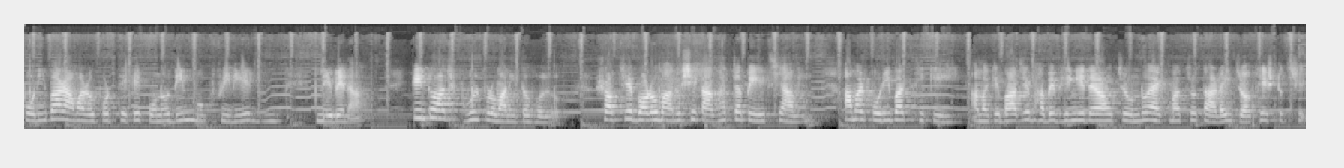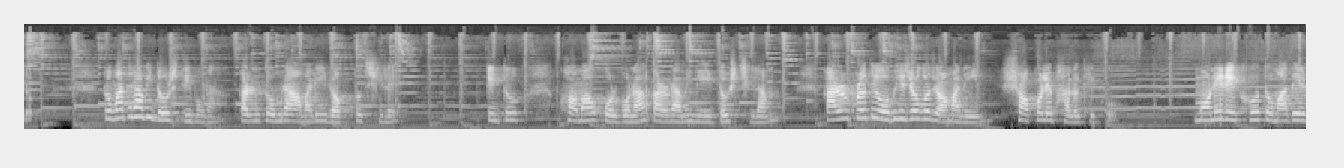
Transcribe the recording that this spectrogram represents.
পরিবার আমার ওপর থেকে কোনো দিন মুখ ফিরিয়ে নেবে না। কিন্তু আজ ভুল প্রমাণিত হলো। সবচেয়ে বড় মানসিক আঘাতটা পেয়েছি আমি। আমার পরিবার থেকেই। আমাকে বাজেভাবে ভেঙে দেওয়ার জন্য একমাত্র তারাই যথেষ্ট ছিল। তোমাদের আমি দোষ দিব না, কারণ তোমরা আমারই রক্ত ছিলে। কিন্তু ক্ষমাও করব না, কারণ আমি নির্দোষ ছিলাম। কারোর প্রতি অভিযোগও জমা নেই, সকলে ভালো থেকো। মনে রেখো তোমাদের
